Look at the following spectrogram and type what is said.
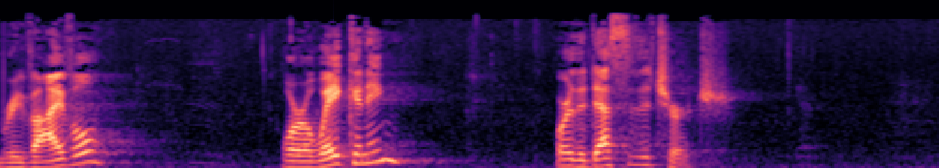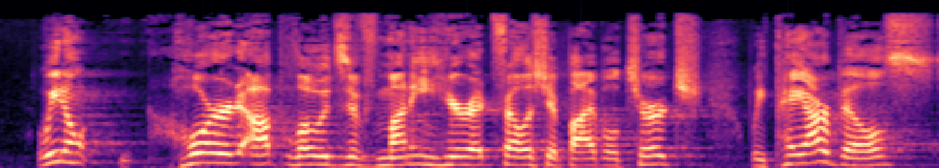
revival or awakening or the death of the church. We don't hoard up loads of money here at Fellowship Bible Church. We pay our bills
